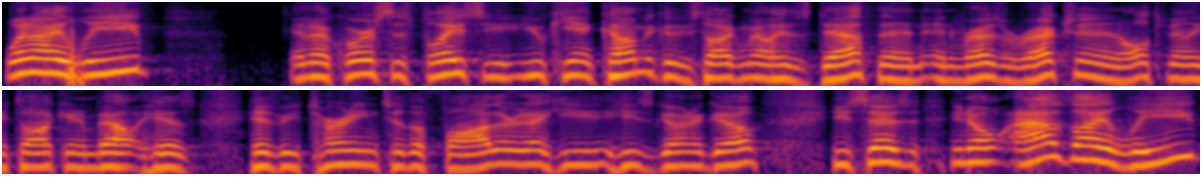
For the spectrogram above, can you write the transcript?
When I leave, and of course, this place you, you can't come because he's talking about his death and, and resurrection and ultimately talking about his, his returning to the Father that he, he's going to go. He says, You know, as I leave,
